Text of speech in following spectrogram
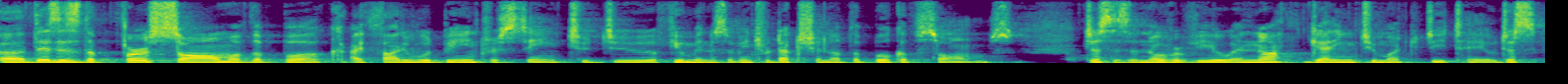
uh, this is the first psalm of the book. I thought it would be interesting to do a few minutes of introduction of the book of Psalms, just as an overview and not getting too much detail. Just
